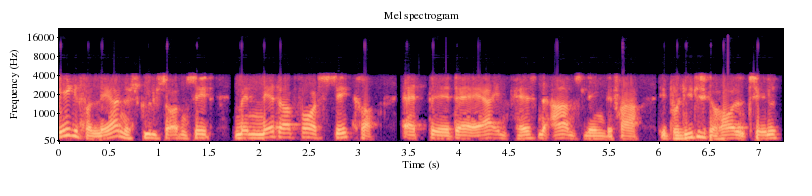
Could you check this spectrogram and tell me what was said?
Ikke for lærernes skyld sådan set, men netop for at sikre, at øh, der er en passende armslængde fra det politiske hold til,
